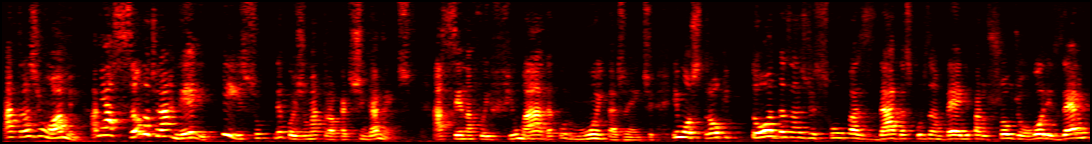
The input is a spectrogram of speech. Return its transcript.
atrás de um homem, ameaçando atirar nele. E isso depois de uma troca de xingamentos. A cena foi filmada por muita gente e mostrou que todas as desculpas dadas por Zambelli para o show de horrores eram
